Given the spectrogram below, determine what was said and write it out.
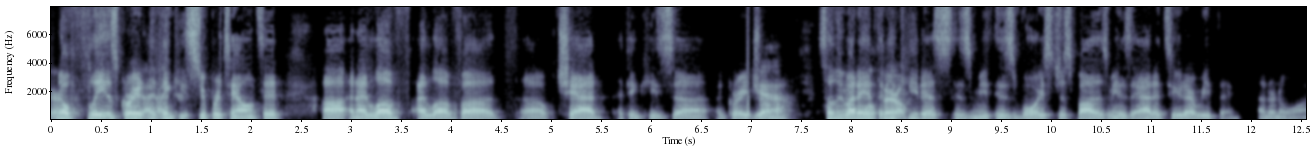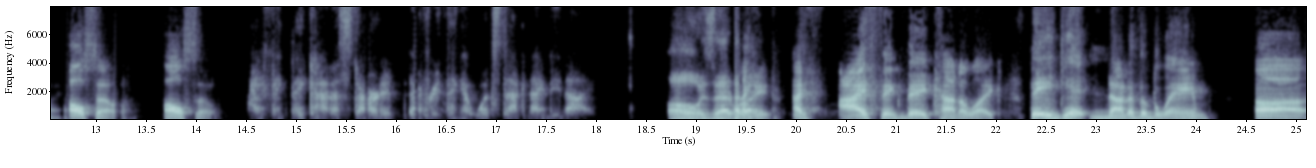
no, Flea is great. I think he's super talented, uh, and I love I love uh, uh, Chad. I think he's uh, a great Yeah. drummer. Something about Will Anthony Ferrell. Kiedis, his his voice just bothers me. His attitude, everything. I don't know why. Also, also, I think they kind of started everything at Woodstock '99. Oh, is that right? I I think they kind of like they get none of the blame uh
